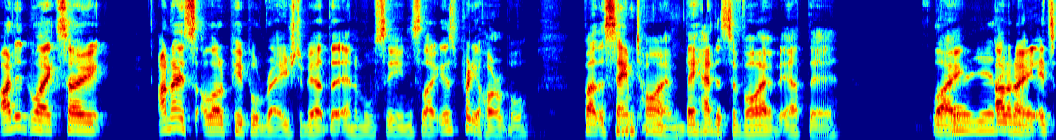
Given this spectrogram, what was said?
I didn't like. So I know a lot of people raged about the animal scenes. Like it was pretty horrible, but at the same Mhm. time, they had to survive out there. Like Uh, yeah, I don't know. It's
